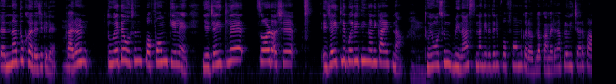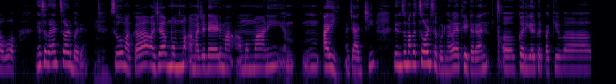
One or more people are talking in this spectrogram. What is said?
तेन्ना तूं खरें जिखलें कारण तुवें तें वचून परफॉर्म केलें. हेजे इतलें चड अशें हेज्या इतली बरी थिंग आनी कांयच ना थंय वचून भिनासतना कितें तरी परफॉर्म करप लोकां मेरेन आपलो विचार पावोवप हें सगळ्यांत चड बरें सो म्हाका म्हाज्या मम्मा म्हाजे डॅड मम्मा आनी आई म्हाजी आजी तेंचो म्हाका चड सपोर्ट मेळ्ळो ह्या थिएटरान करियर करपाक किंवा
